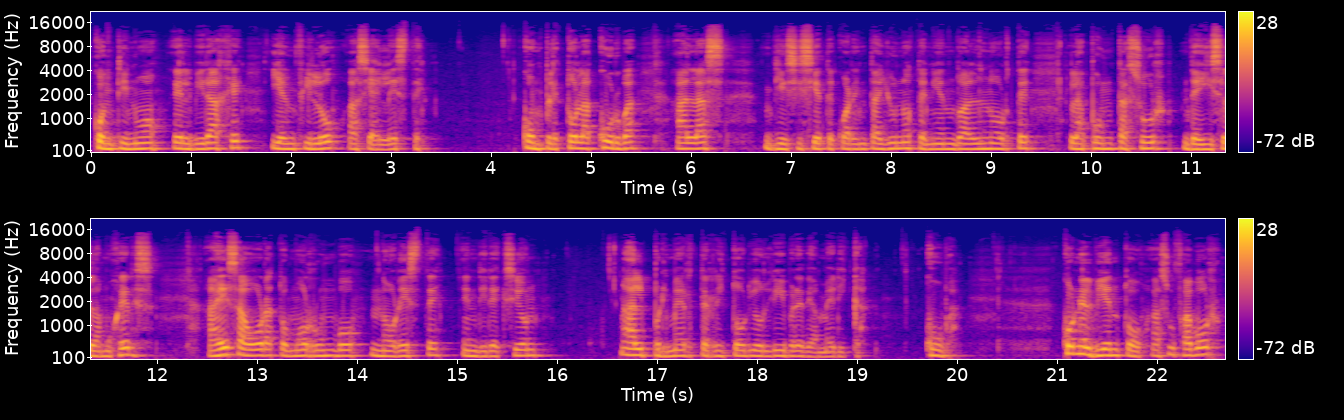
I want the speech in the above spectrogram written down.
continuó el viraje y enfiló hacia el este. Completó la curva a las 17.41 teniendo al norte la punta sur de Isla Mujeres. A esa hora tomó rumbo noreste en dirección al primer territorio libre de América, Cuba. Con el viento a su favor,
